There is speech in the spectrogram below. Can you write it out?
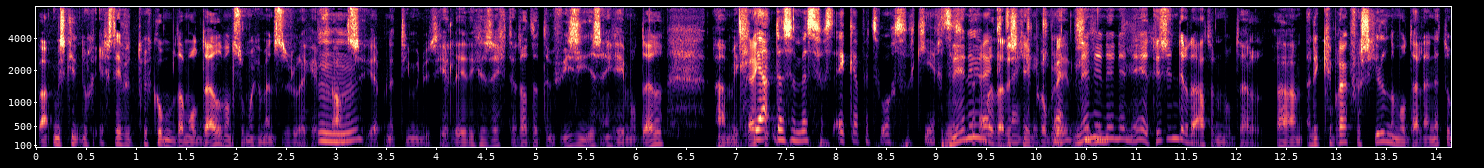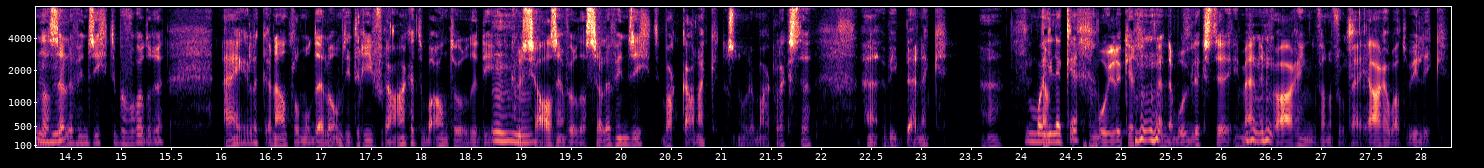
maar misschien nog eerst even terugkomen op dat model, want sommige mensen zullen zeggen, Frans, mhm. je hebt net tien minuten geleden gezegd dat het een visie is en geen model. Um, ik ja, dat is een misverstand. Ik heb het woord verkeerd Nee, nee, maar dat is geen probleem. Nee, nee, nee, nee, nee, het is inderdaad een model. Um, en ik gebruik verschillende modellen, net om dat mm -hmm. zelfinzicht te bevorderen. Eigenlijk een aantal modellen om die drie vragen te beantwoorden die mhm. cruciaal zijn voor dat zelfinzicht. Wat kan ik? Dat is nog de makkelijkste. Uh, wie ben ik? Uh, moeilijker. En, moeilijker. en de moeilijkste in mijn ervaring van de voorbije jaren, wat wil ik?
